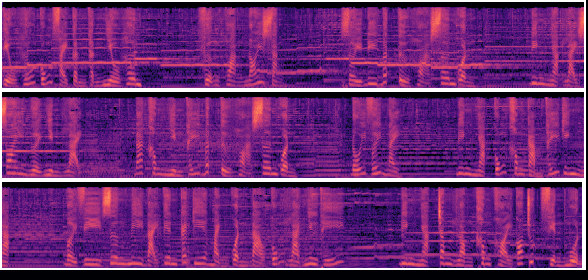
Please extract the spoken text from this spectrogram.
Tiểu hữu cũng phải cẩn thận nhiều hơn. Phượng Hoàng nói rằng, Rời đi bất tử hỏa sơn quần. Đinh nhạc lại xoay người nhìn lại. Đã không nhìn thấy bất tử hỏa sơn quần. Đối với này, Đinh nhạc cũng không cảm thấy kinh ngạc. Bởi vì Dương mi Đại Tiên cái kia mảnh quần đảo cũng là như thế. Đinh nhạc trong lòng không khỏi có chút phiền muộn.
